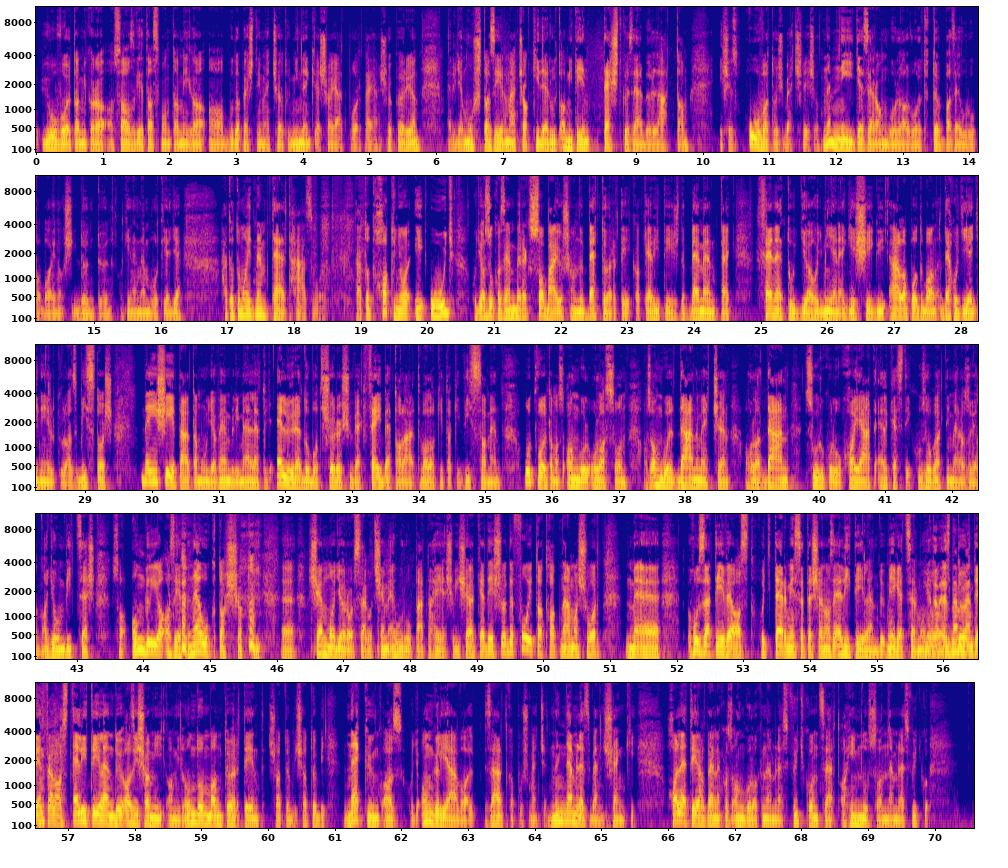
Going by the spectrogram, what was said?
jó volt, amikor a Southgate azt mondta még a, a budapesti meccset, hogy mindenki a saját portáján söpörjön, mert ugye most azért már csak kiderült, amit én testközelből láttam, és ez óvatos becslés. Ott nem négyezer angollal volt több az Európa bajnoksi döntőn, akinek nem volt jegye, hát ott majd nem telt ház volt. Tehát ott 6 úgy, hogy azok az emberek szabályosan betörték a kerítést, bementek, fene tudja, hogy milyen egészségügyi állapotban, de hogy jegy nélkül az biztos, de én sétáltam úgy a Wembley mellett, hogy előre dobott sörös üveg fejbe talált valakit, aki visszament. Ott voltam az angol-olaszon, az angol-dán meccsen, ahol a dán szurkolók haját elkezdték húzogatni, mert az olyan nagyon vicces. Szóval Anglia azért ne oktassa ki sem Magyarországot, sem Európát a helyes viselkedésről, de folytathatnám a sort, mert hozzátéve azt, hogy természetesen az elítélendő, még egyszer mondom, Igen, ez nem történt, fel azt. elítélendő az is, ami, ami Londonban történt, stb. stb. Nekünk az, hogy Angliával zárt kapus meccset, nem lesz benne senki. Ha letérdelnek az angolok, nem lesz fügykoncert, a himnuszon nem lesz fügykoncert,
